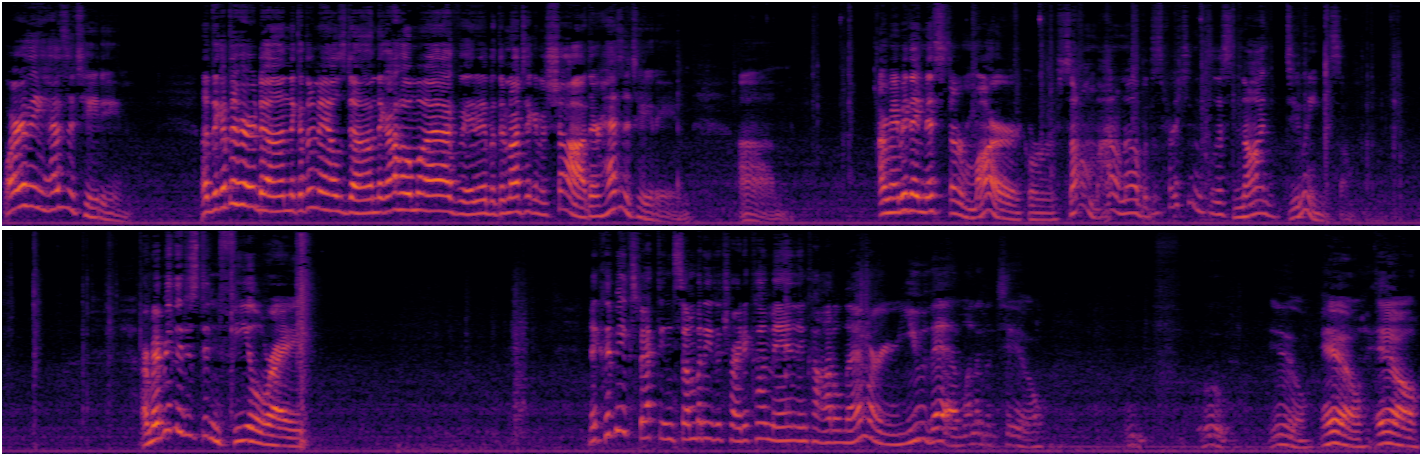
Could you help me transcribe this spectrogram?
why are they hesitating? Like, they got their hair done, they got their nails done, they got homo activated, but they're not taking a shot. They're hesitating. Um, or maybe they missed their mark or something. I don't know. But this person's just not doing something. Or maybe they just didn't feel right they could be expecting somebody to try to come in and coddle them, or you them, one of the two. Ooh, ew, ew, ew.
